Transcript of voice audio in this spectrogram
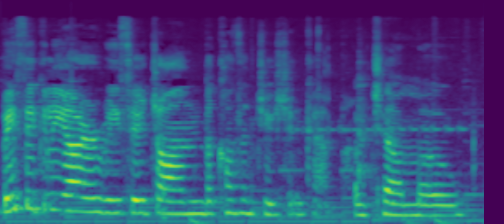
basically our research on the concentration camp. Of Chelmno.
